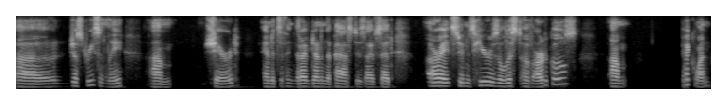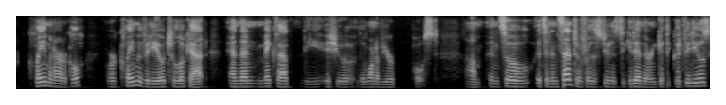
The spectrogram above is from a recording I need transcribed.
uh, just recently um, shared and it's a thing that I've done in the past, is I've said, all right, students, here's a list of articles. Um, pick one, claim an article or claim a video to look at, and then make that the issue, the one of your post. Um, and so it's an incentive for the students to get in there and get the good videos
